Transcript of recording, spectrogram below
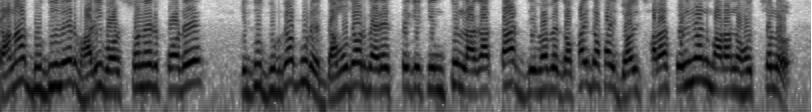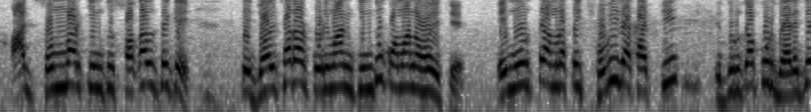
টানা দুদিনের ভারী বর্ষণের পরে কিন্তু দুর্গাপুরের দামোদর ব্যারেজ থেকে কিন্তু লাগাতার যেভাবে দফায় দফায় জল ছাড়ার পরিমাণ বাড়ানো হচ্ছিল, আজ সোমবার কিন্তু সকাল থেকে সেই জল ছাড়ার পরিমাণ কিন্তু কমানো হয়েছে। এই মুহূর্তে আমরা সেই ছবি দেখাচ্ছি যে দুর্গাপুর ব্যারেজে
